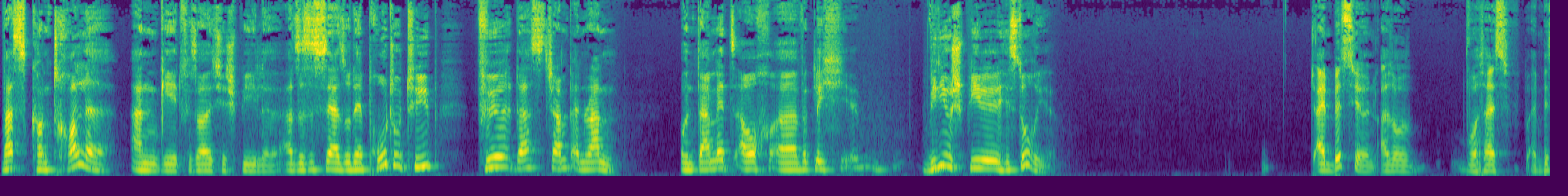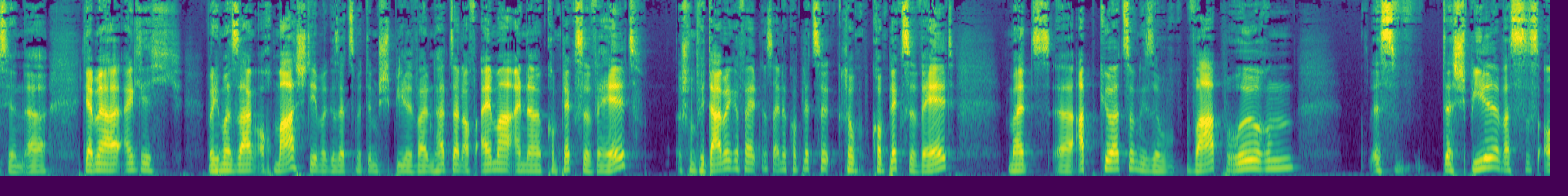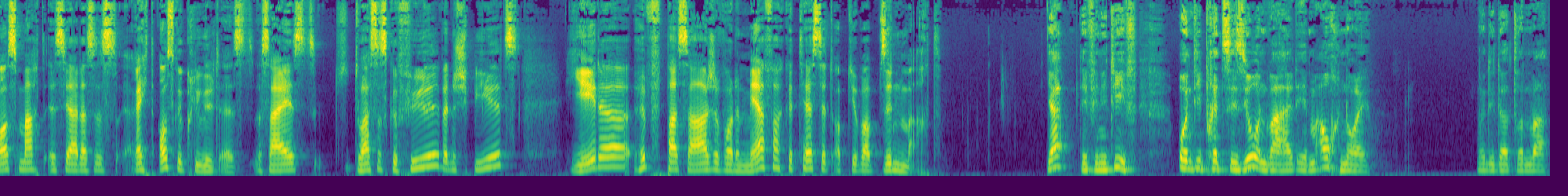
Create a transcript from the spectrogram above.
was Kontrolle angeht für solche Spiele. Also es ist ja so der Prototyp für das Jump and Run und damit auch äh, wirklich äh, Videospiel-Historie. Ein bisschen, also was heißt ein bisschen? Äh, die haben ja eigentlich, würde ich mal sagen, auch Maßstäbe gesetzt mit dem Spiel, weil man hat dann auf einmal eine komplexe Welt, schon für damalige Verhältnisse eine komplexe, komplexe Welt mit äh, Abkürzung, diese Warp-Röhren. Es, das Spiel, was es ausmacht, ist ja, dass es recht ausgeklügelt ist. Das heißt, du hast das Gefühl, wenn du spielst, jede Hüpfpassage wurde mehrfach getestet, ob die überhaupt Sinn macht. Ja, definitiv. Und die Präzision war halt eben auch neu, ne, die da drin war.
